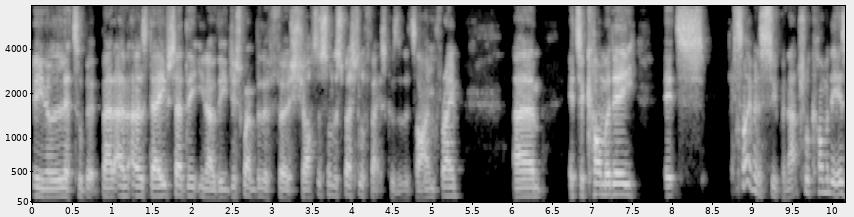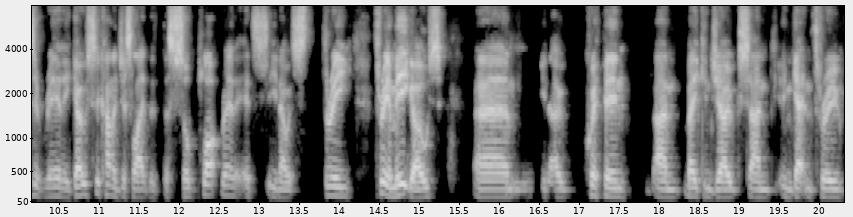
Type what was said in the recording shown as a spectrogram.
been a little bit better. And as Dave said, that you know they just went for the first shot of some of the special effects because of the time frame. Um, it's a comedy. It's it's not even a supernatural comedy, is it? Really, Ghosts are kind of just like the, the subplot. Really, it's you know it's three three amigos, um, you know, quipping and making jokes and and getting through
